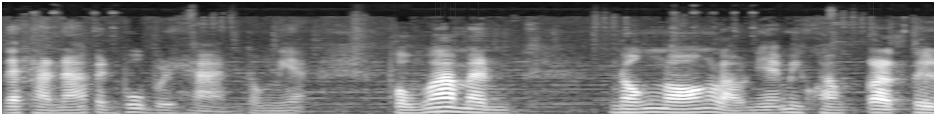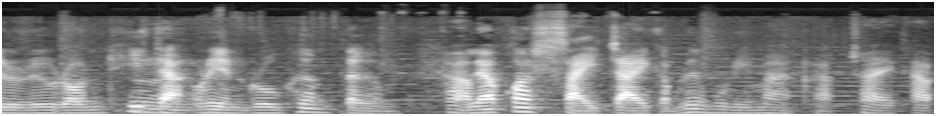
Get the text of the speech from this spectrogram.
ในฐานะเป็นผู้บริหารตรงเนี้ยผมว่ามันน้องๆเหล่านี้มีความกระตือรือร้นที่จะอืมเรียนรู้เพิ่มเติม ครับ แล้วก็ใส่ใจกับเรื่องพวกนี้มากครับ ใช่ครับ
